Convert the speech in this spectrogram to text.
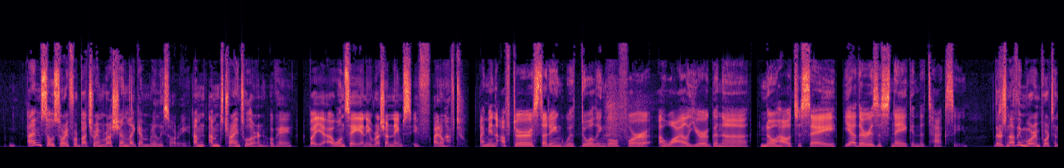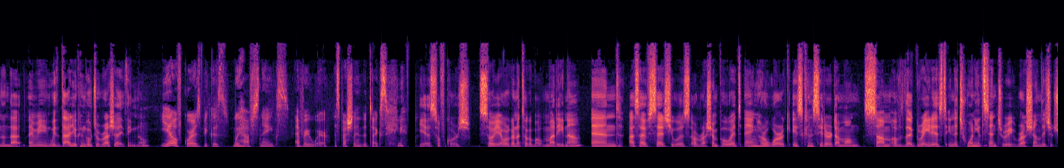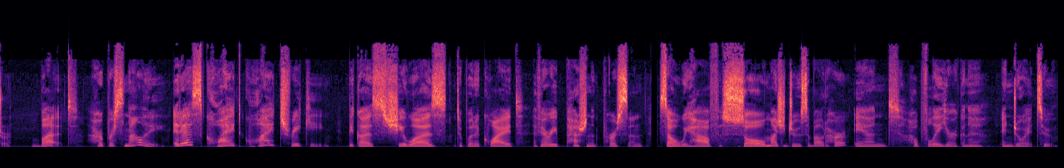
I'm so sorry for butchering Russian. Like, I'm really sorry. I'm, I'm trying to learn, okay? But yeah, I won't say any Russian names if I don't have to. I mean, after studying with Duolingo for a while, you're gonna know how to say, yeah, there is a snake in the taxi. There's nothing more important than that. I mean, with that, you can go to Russia, I think, no? Yeah, of course, because we have snakes everywhere, especially in the taxi. yes, of course. So, yeah, we're going to talk about Marina. And as I've said, she was a Russian poet, and her work is considered among some of the greatest in the 20th century Russian literature. But her personality, it is quite, quite tricky because she was, to put it quite, a very passionate person. So we have so much juice about her, and hopefully you're gonna enjoy it too.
